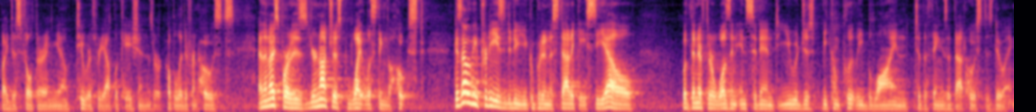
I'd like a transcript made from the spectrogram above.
by just filtering, you know, two or three applications or a couple of different hosts. And the nice part is you're not just whitelisting the host, because that would be pretty easy to do. You could put in a static ACL, but then if there was an incident, you would just be completely blind to the things that that host is doing.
